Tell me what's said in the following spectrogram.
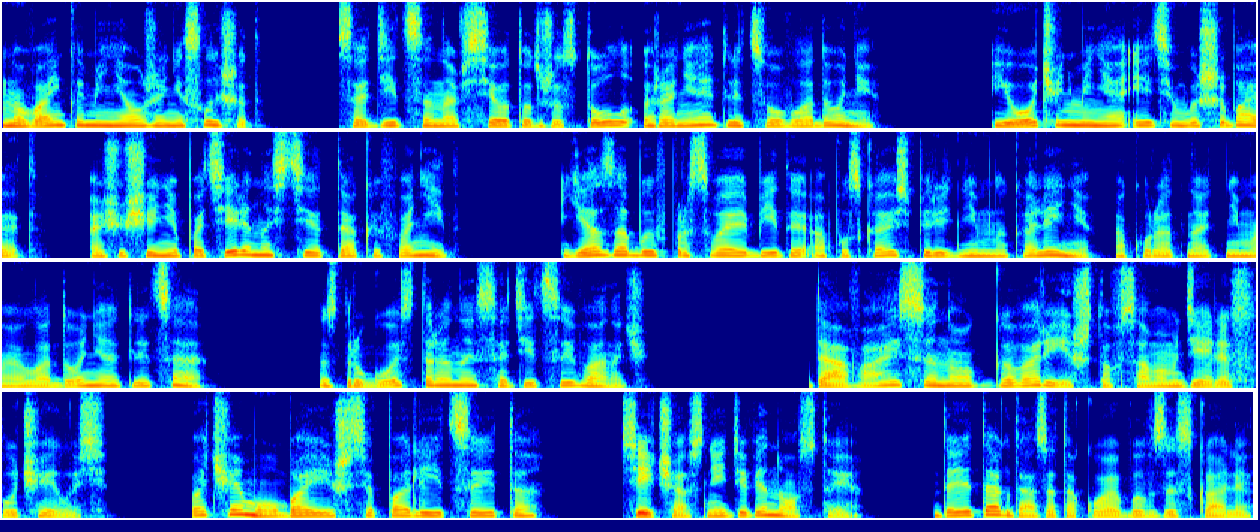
Но Ванька меня уже не слышит. Садится на все тот же стул, роняет лицо в ладони. И очень меня этим вышибает. Ощущение потерянности так и фонит. Я, забыв про свои обиды, опускаюсь перед ним на колени, аккуратно отнимаю ладони от лица. С другой стороны садится Иваныч. «Давай, сынок, говори, что в самом деле случилось. Почему боишься полиции-то? Сейчас не девяностые. Да и тогда за такое бы взыскали».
